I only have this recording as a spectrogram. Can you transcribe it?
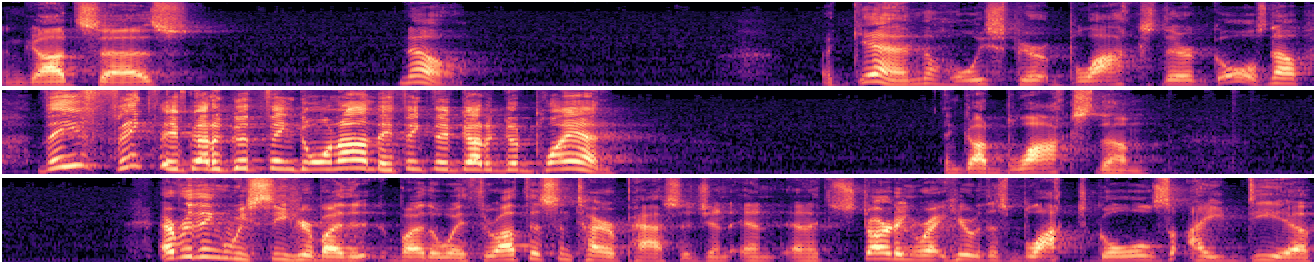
And God says, no. Again, the Holy Spirit blocks their goals. Now, they think they've got a good thing going on, they think they've got a good plan. And God blocks them. Everything we see here, by the, by the way, throughout this entire passage, and, and, and starting right here with this blocked goals idea,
